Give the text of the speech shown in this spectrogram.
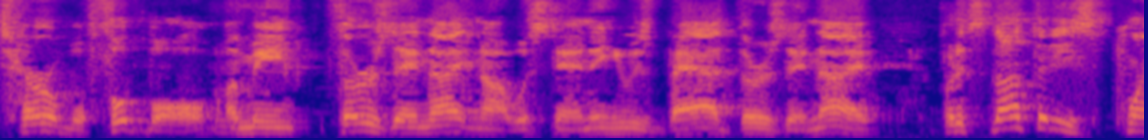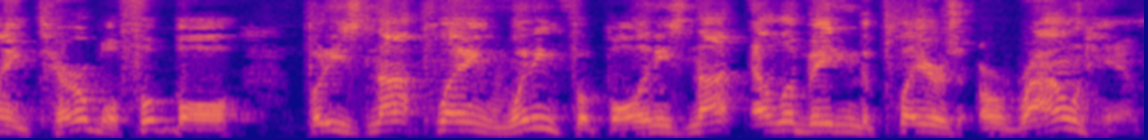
terrible football. I mm-hmm. mean, Thursday night notwithstanding, he was bad Thursday night. But it's not that he's playing terrible football, but he's not playing winning football and he's not elevating the players around him.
